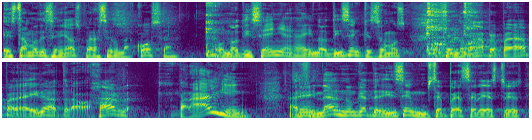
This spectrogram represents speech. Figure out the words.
estamos diseñados para hacer una cosa. O nos diseñan ahí, nos dicen que somos, que nos van a preparar para ir a trabajar para alguien. Al final nunca te dicen, usted puede hacer esto y esto.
